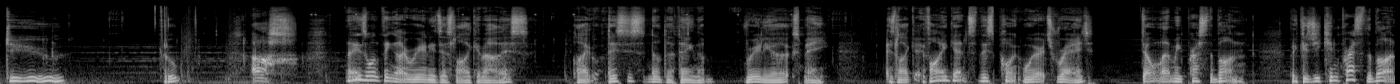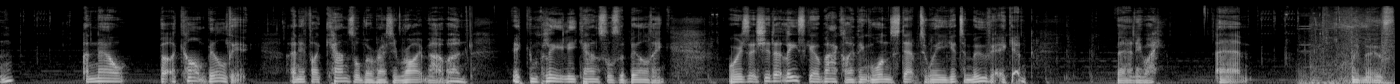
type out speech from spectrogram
Do do. Oh, ah, that is one thing I really dislike about this. Like, this is another thing that really irks me. Is like, if I get to this point where it's red, don't let me press the button. Because you can press the button, and now, but I can't build it. And if I cancel the resin right mouse button, it completely cancels the building. Whereas it should at least go back, I think, one step to where you get to move it again. But anyway, um, we move.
